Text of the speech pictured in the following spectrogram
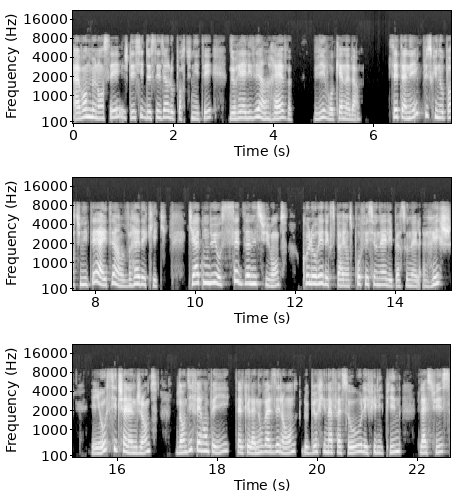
avant de me lancer, je décide de saisir l'opportunité de réaliser un rêve, vivre au Canada. Cette année, plus qu'une opportunité, a été un vrai déclic, qui a conduit aux sept années suivantes, colorées d'expériences professionnelles et personnelles riches et aussi challengeantes, dans différents pays tels que la Nouvelle-Zélande, le Burkina Faso, les Philippines, la Suisse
